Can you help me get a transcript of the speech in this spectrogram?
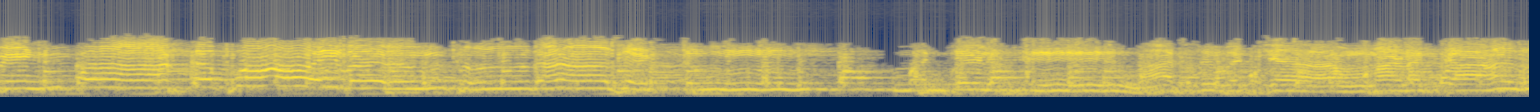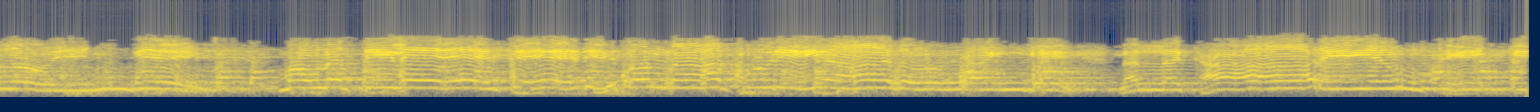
பெண் பார்க்க போய் வரும் தூதாகட்டும் மஞ்சளுக்கு நாட்டு வச்சா மணக்காதோ இங்கே? மௌனத்திலே செய்தி சொன்னா புரியாதோ அங்கே? நல்ல காரியம் சீக்கிரம்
